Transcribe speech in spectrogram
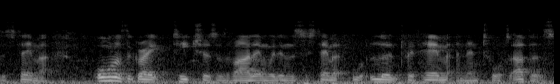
the Sistema. All of the great teachers of the violin within the Sistema learnt with him and then taught others.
